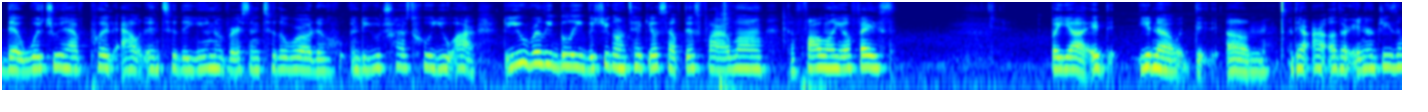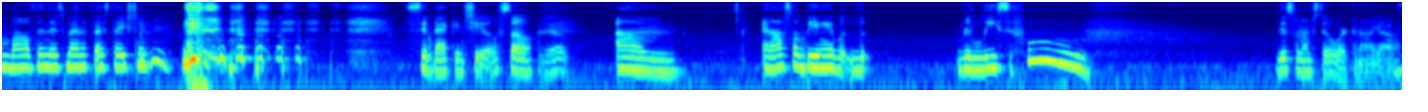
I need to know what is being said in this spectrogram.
that what you have put out into the universe, into the world, and, and do you trust who you are? Do you really believe that you're going to take yourself this far along to fall on your face? But yeah, it you know, th- um, there are other energies involved in this manifestation. Sit back and chill. So, Yep. um, and also being able to l- release. Whew, this one I'm still working on, y'all.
